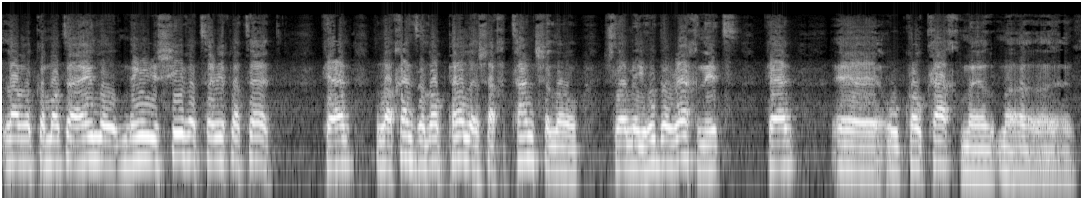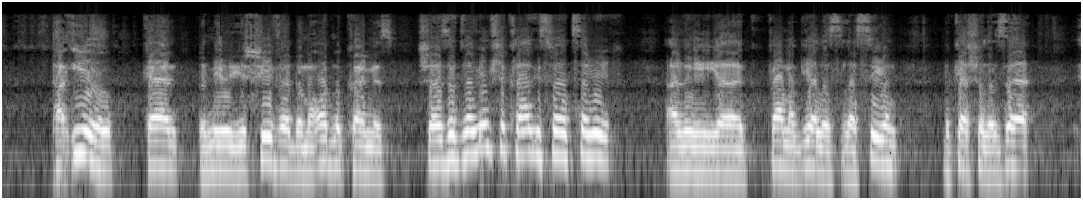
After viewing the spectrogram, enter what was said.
למקומות האלו, מיר ישיבה צריך לתת. כן? ולכן זה לא פלא שהחתן שלו, שלמה יהודה רכניץ, כן? אה, הוא כל כך פעיל, כן? במיר ישיבה, במאוד מקומס, שזה דברים שכלל ישראל צריך. אני uh, כבר מגיע לסיום בקשר לזה. Uh,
